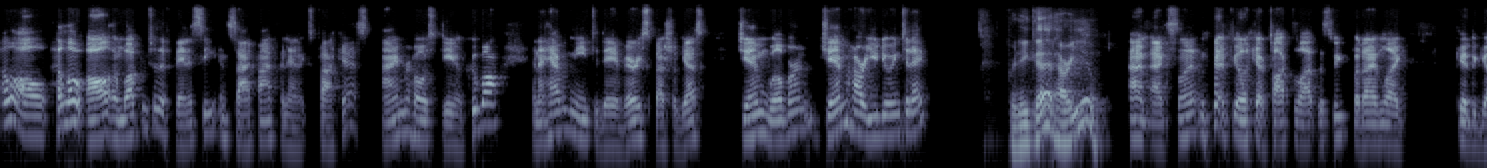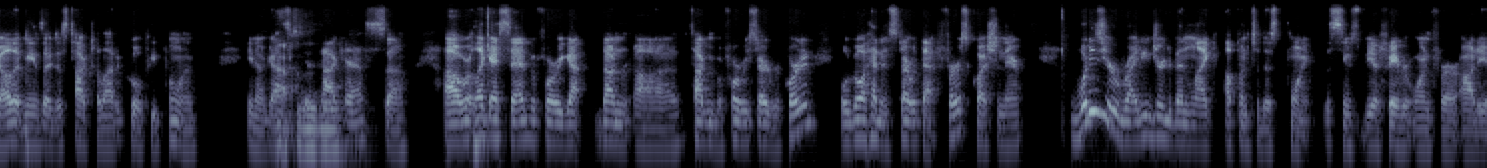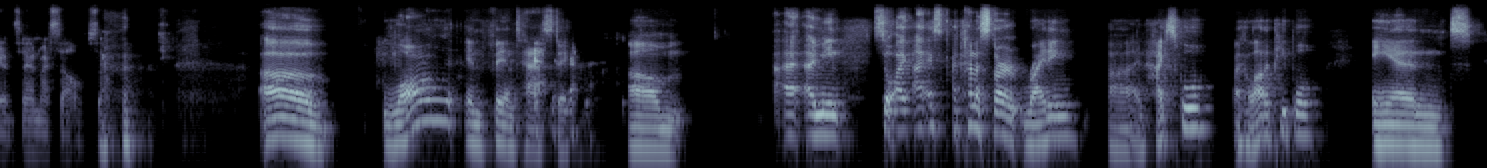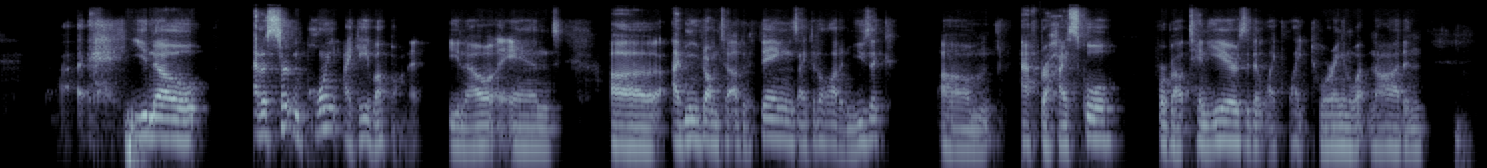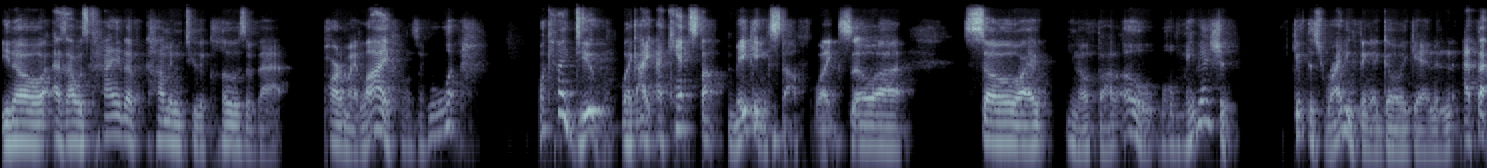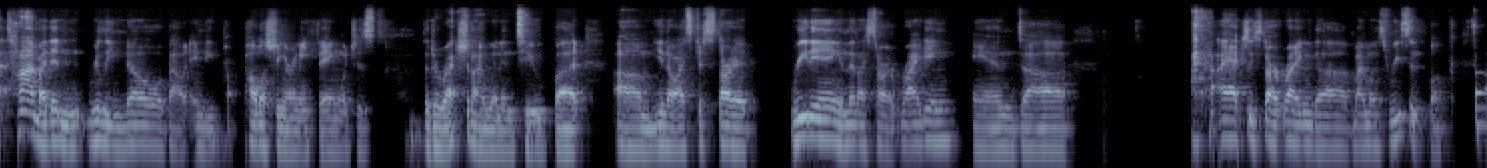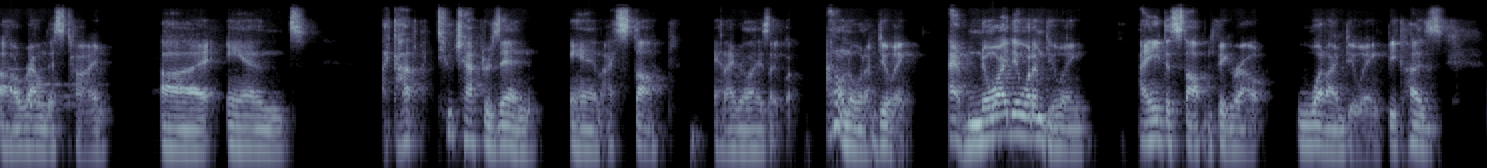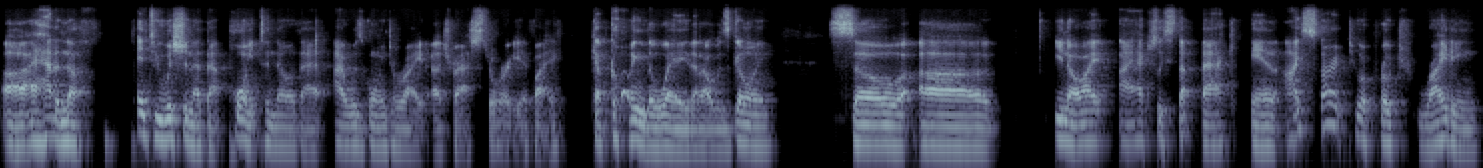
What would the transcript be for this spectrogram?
Hello, all, hello all, and welcome to the Fantasy and Sci-Fi Fanatics podcast. I'm your host, Daniel Kubal, and I have with me today a very special guest, Jim Wilbourne. Jim, how are you doing today? Pretty good. How are you? I'm excellent. I feel like I've talked a lot this week, but I'm like good to go. That means I just talked to a lot of cool people and you know got Absolutely. some good podcasts. So, uh, like I said before we got done uh, talking before we started recording, we'll go ahead and start with that first question there what has your writing journey been like up until this point? This seems to be a favorite one for our audience and myself. So, uh, long and fantastic. um, I, I, mean, so I, I, I kind of started writing uh, in high school, like a lot of people, and you know, at a certain point, I gave up on it. You know, and uh, I moved on to other things. I did a lot of music um, after high school for about 10 years. I did like light touring and whatnot. And, you know, as I was kind of coming to the close of that part of my life, I was like, well, what, what can I do? Like, I, I can't stop making stuff. Like, so, uh, so I, you know, thought, oh, well, maybe I should give this writing thing a go again. And at that time, I didn't really know about indie pu- publishing or anything, which is the direction I went into. But, um, you know, I just started reading and then I started writing. And uh, I actually started writing the, my most recent book uh, around this time. Uh, and I got like two chapters in and I stopped and I realized like, I don't know what I'm doing. I have no idea what I'm doing. I need to stop and figure out what I'm doing because uh, I had enough intuition at that point to know that I was going to write a trash story if I kept going the way that I was going. So, uh, you know, I, I actually stepped back and I started to approach writing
